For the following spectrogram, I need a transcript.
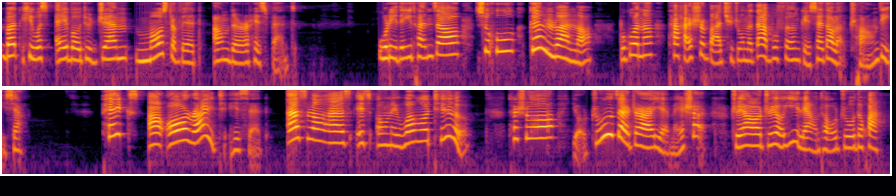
but he was able to jam most of it under his bed. 屋里的一团糟似乎更乱了，不过呢，他还是把其中的大部分给塞到了床底下。Pigs are all right, he said, as long as it's only one or two. 他说：“有猪在这儿也没事儿，只要只有一两头猪的话。”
